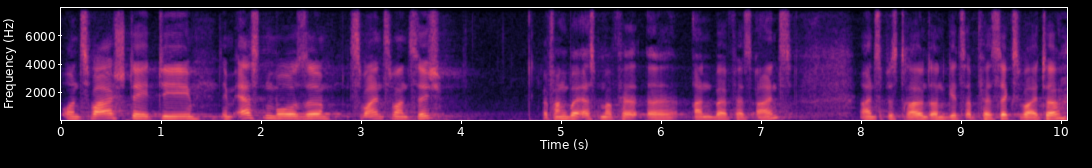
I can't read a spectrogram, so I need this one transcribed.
Und zwar steht die im 1. Mose 22. Wir fangen wir erstmal äh, an bei Vers 1, 1 bis 3 und dann geht es ab Vers 6 weiter.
